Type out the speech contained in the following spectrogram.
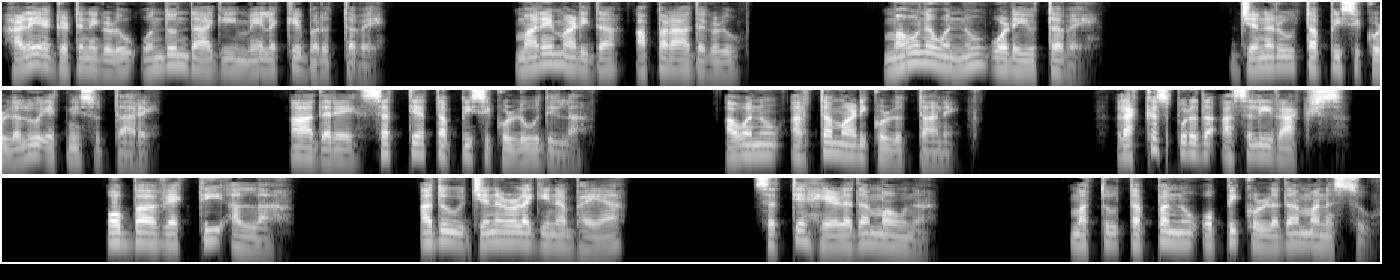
ಹಳೆಯ ಘಟನೆಗಳು ಒಂದೊಂದಾಗಿ ಮೇಲಕ್ಕೆ ಬರುತ್ತವೆ. ಮರೆಮಾಡಿದ ಅಪರಾಧಗಳು ಮೌನವನ್ನು ಒಡೆಯುತ್ತವೆ. ಜನರು ತಪ್ಪಿಸಿಕೊಳ್ಳಲು ಯತ್ನಿಸುತ್ತಾರೆ. ಆದರೆ ಸತ್ಯ ತಪ್ಪಿಸಿಕೊಳ್ಳುವುದಿಲ್ಲ. ಅವನು ಅರ್ಥಮಾಡಿಕೊಳ್ಳುತ್ತಾನೆ. ರಕ್ಕಸ್ಪುರದ ಅಸಲಿ ರಾಕ್ಷಸ್. ಒಬ್ಬ ವ್ಯಕ್ತಿ ಅಲ್ಲ. ಅದು ಜನರೊಳಗಿನ ಭಯ, ಸತ್ಯ ಹೇಳದ ಮೌನ, ಮತ್ತು ತಪ್ಪನ್ನು ಒಪ್ಪಿಕೊಳ್ಳದ ಮನಸ್ಸು.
